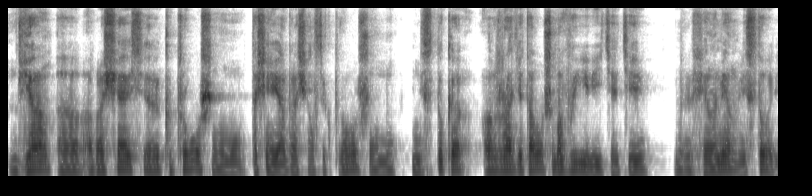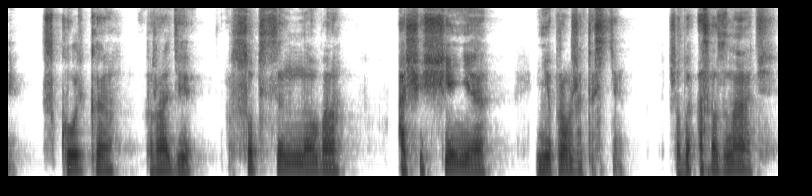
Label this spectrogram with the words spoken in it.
Я э, обращаюсь э, к прошлому, точнее, я обращался к прошлому не столько ради того, чтобы выявить эти э, феномены истории, сколько ради собственного ощущения непрожитости, чтобы осознать,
